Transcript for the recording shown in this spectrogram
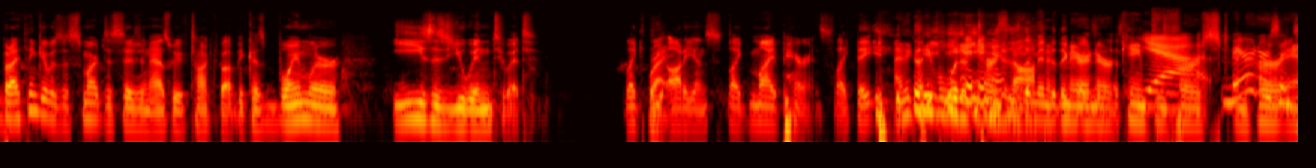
but I think it was a smart decision as we've talked about because Boimler eases you into it. Like the Right. audience, like my parents, like they. I think people would have turned eases it them off into if the Mariner craziness. came Yeah, through first Mariner's and her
